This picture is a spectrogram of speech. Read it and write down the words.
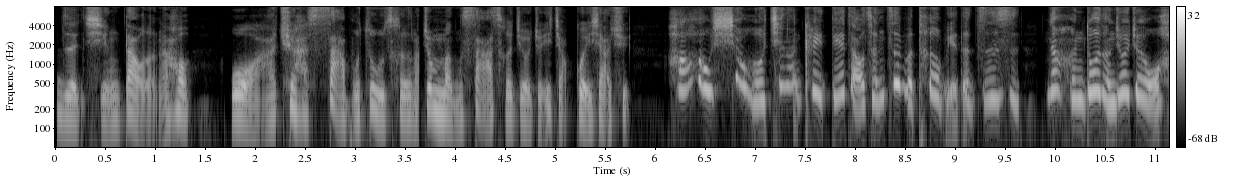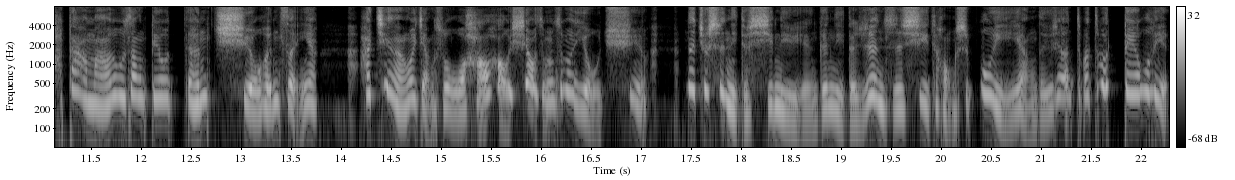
人行道了，然后我啊却还刹不住车了，就猛刹车，就就一脚跪下去，好好笑哦，竟然可以跌倒成这么特别的姿势，那很多人就会觉得我大马路上丢很糗很怎样，他竟然会讲说我好好笑，怎么这么有趣？那就是你的心理语言跟你的认知系统是不一样的，有些人怎么这么丢脸？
